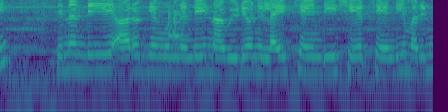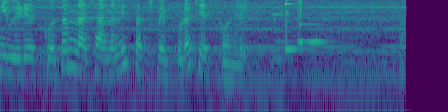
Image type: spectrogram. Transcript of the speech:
తినండి ఆరోగ్యంగా ఉండండి. నా వీడియోని లైక్ చేయండి షేర్ చేయండి. మరిన్ని వీడియోస్ కోసం నా ఛానల్ని సబ్స్క్రైబ్ కూడా చేసుకోండి.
